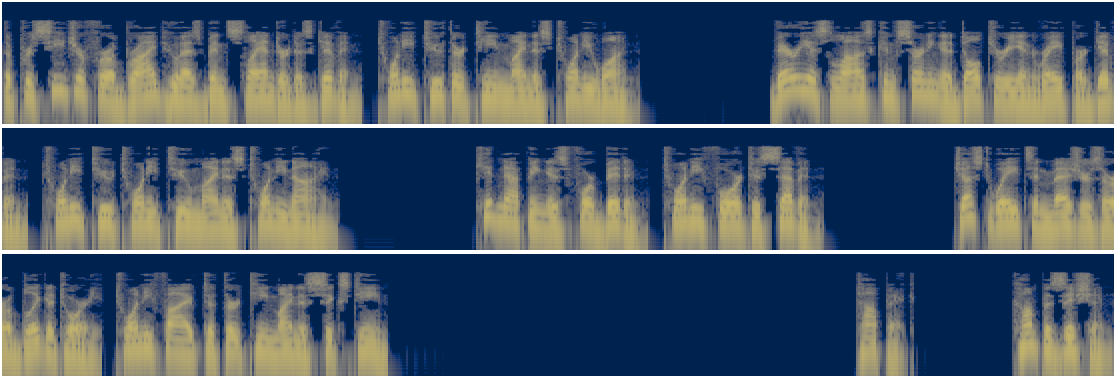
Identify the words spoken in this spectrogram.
The procedure for a bride who has been slandered is given, 2213-21 Various laws concerning adultery and rape are given, 2222-29 Kidnapping is forbidden, 24 to 7. Just weights and measures are obligatory, 25 to 13-16. Topic: Composition.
